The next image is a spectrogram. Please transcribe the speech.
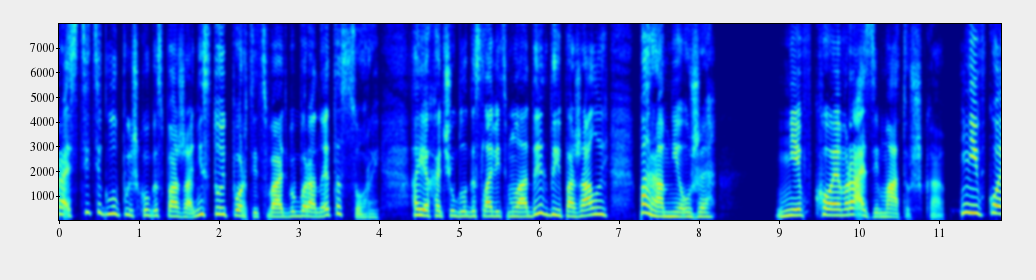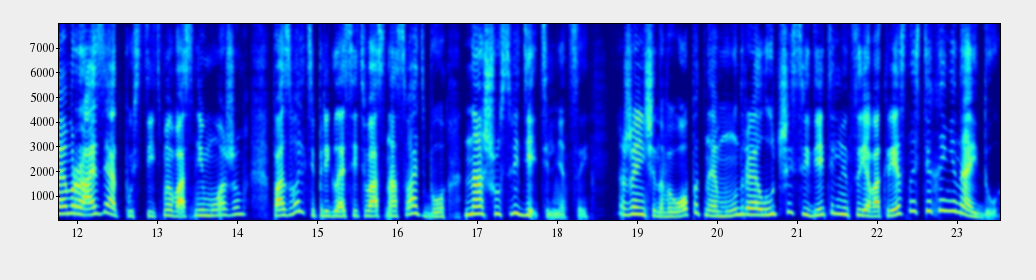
Простите, глупышку, госпожа, не стоит портить свадьбу баронета ссорой. А я хочу благословить молодых, да и, пожалуй, пора мне уже. Ни в коем разе, матушка, ни в коем разе отпустить мы вас не можем. Позвольте пригласить вас на свадьбу нашу свидетельницей. Женщина вы опытная, мудрая, лучшей свидетельницы я в окрестностях и не найду.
